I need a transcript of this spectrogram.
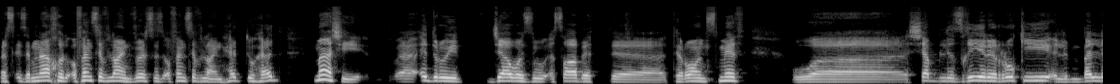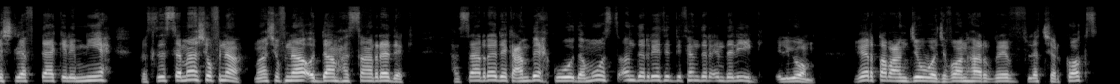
بس إذا بناخذ offensive line versus offensive line head to head ماشي. قدروا يتجاوزوا إصابة تيرون سميث. والشاب الصغير ال rookie اللي مبلش left tackle منيح بس لسه ما شفناه ما شفناه قدام حسان ريدك حسان ريدك عم بيحكوا the most underrated defender in the league اليوم. غير طبعا جوا جيفون هارجريف فلتشر كوكس.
